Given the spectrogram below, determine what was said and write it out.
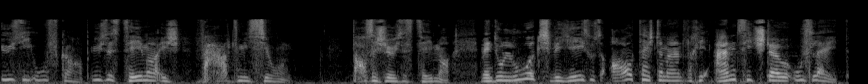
unsere Aufgabe, unser Thema ist Weltmission. Das ist unser Thema. Wenn du schaust, wie Jesus alttestamentliche Endzeitstellen auslegt,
